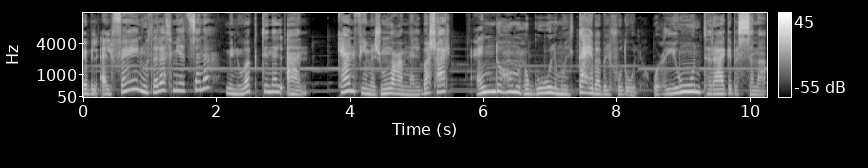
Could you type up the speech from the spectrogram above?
قبل 2300 سنة من وقتنا الآن كان في مجموعة من البشر عندهم عقول ملتهبة بالفضول وعيون تراقب السماء.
